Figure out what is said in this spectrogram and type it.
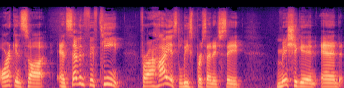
Arkansas, and 715 for our highest lease percentage state, Michigan, and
